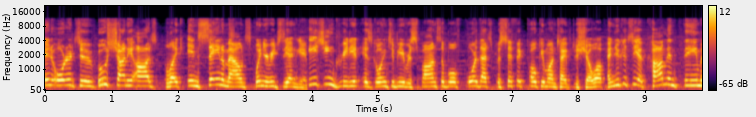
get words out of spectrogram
in order to boost shiny odds like insane amounts when you reach the end game. Each ingredient is going to be responsible for that specific Pokemon type to show up. And you can see a common theme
